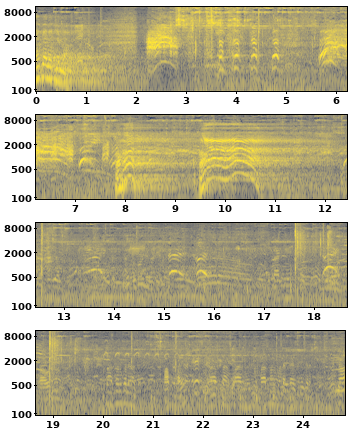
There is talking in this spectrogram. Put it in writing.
నంద్యాల జిల్లా ఆహా! ఆ! ఆ!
